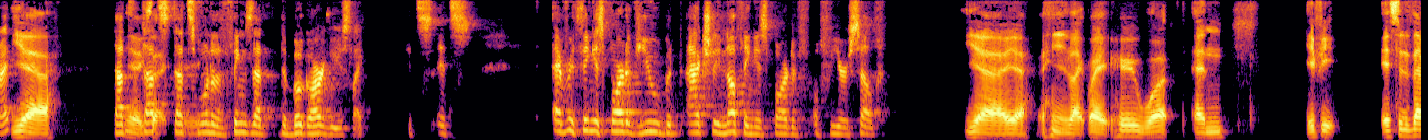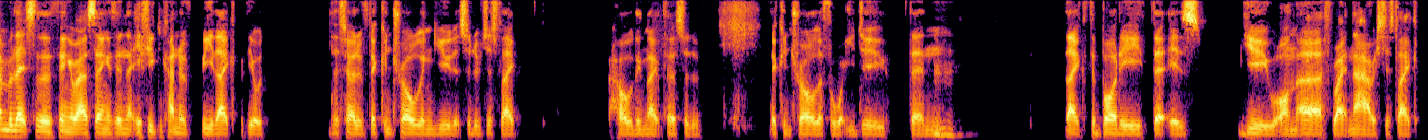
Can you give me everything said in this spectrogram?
right? Yeah. That's yeah, exactly. that's that's one of the things that the book argues like it's it's everything is part of you but actually nothing is part of, of yourself. Yeah yeah. And you're like wait who what? And if you it sort of then relates to the thing about saying is in that if you can kind of be like the the sort of the controlling you that sort of just like holding like the sort of the controller for what you do, then mm-hmm. like the body that is you on Earth right now is just like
